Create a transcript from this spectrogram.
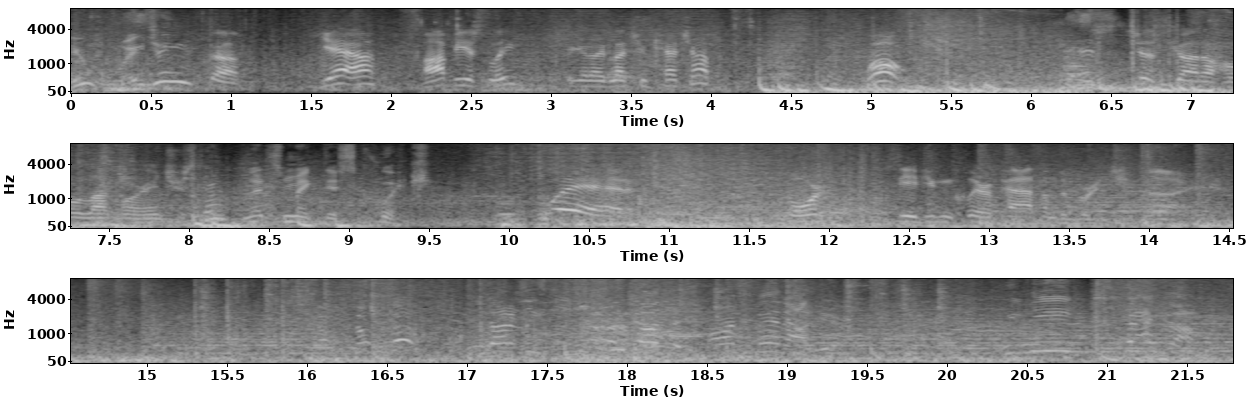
You waiting? Uh, yeah, obviously. Figured I'd let you catch up. Whoa! This just got a whole lot more interesting. Let's make this quick. Way ahead of Thor, see if you can clear a path on the bridge. Aye. Go, go, go! We got at least two dozen armed men out here. We need backup.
